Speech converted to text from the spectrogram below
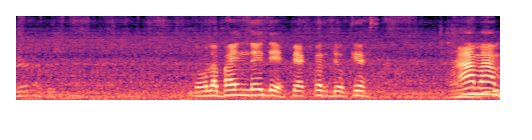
છે ને તો ઓલા ભાઈને દઈ દે પેક કરી દો કે. આમ આમ.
